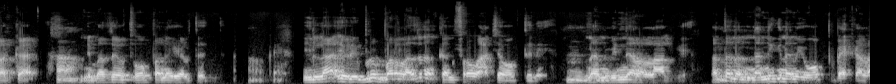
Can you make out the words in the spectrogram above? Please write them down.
ಪಕ್ಕ. ನಿಮ್ಮ ಹತ್ರ ಇವತ್ತು ಓಪನ್ ಆಗಿ ಹೇಳ್ತಿದ್ದೆ ಇಲ್ಲ ಇವ್ರಿಬ್ರು ಬರಲ್ಲ ಅಂದ್ರೆ ನಾನು ಕನ್ಫರ್ಮ್ ಆಚೆ ಹೋಗ್ತೀನಿ. ನಾನು ವಿನ್ ಅಲ್ಲ ಅಲ್ಗೆ ಅಂತ ನನ್ ನನಗೆ ನನಗೆ ಒಪ್ಬೇಕಲ್ಲ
